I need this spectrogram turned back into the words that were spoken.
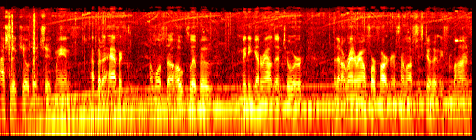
I should have killed that chick, man. I put a half a, almost a whole clip of minigun rounds into her, and then I ran around for a partner. Somehow she still hit me from behind.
